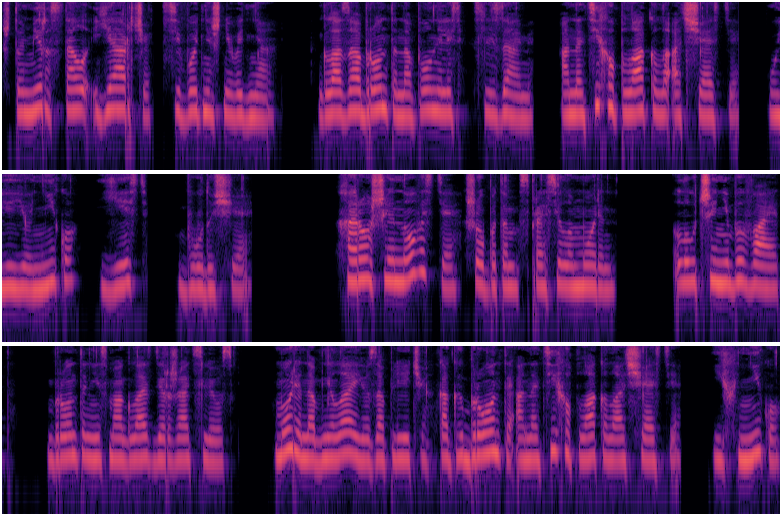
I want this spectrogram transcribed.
что мир стал ярче сегодняшнего дня. Глаза Бронте наполнились слезами. Она тихо плакала от счастья. У ее Нико есть будущее. «Хорошие новости?» — шепотом спросила Морин. «Лучше не бывает», Бронта не смогла сдержать слез. Морин обняла ее за плечи. Как и Бронте, она тихо плакала от счастья. Их Нико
